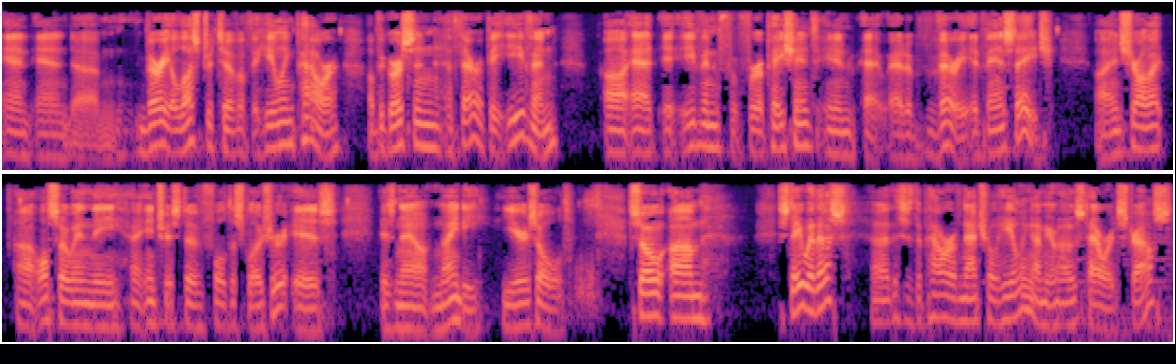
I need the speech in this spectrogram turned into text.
and and um, very illustrative of the healing power of the Gerson therapy, even uh, at even for, for, a patient in at, at, a very advanced age. Uh, and Charlotte, uh, also in the uh, interest of full disclosure, is is now 90 years old. So um, stay with us. Uh, this is the power of natural healing. I'm your host Howard Strauss.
